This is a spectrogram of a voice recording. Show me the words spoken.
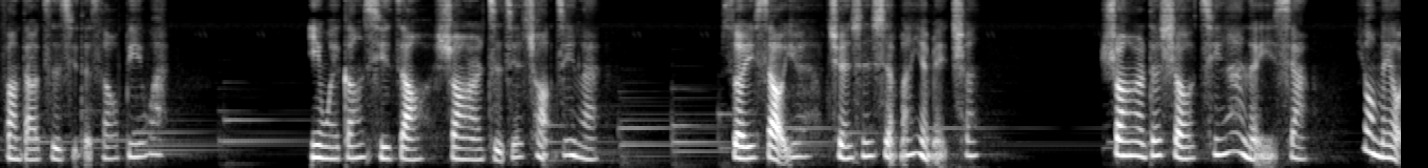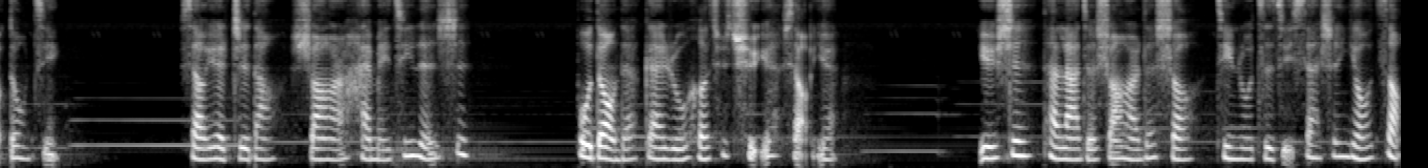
放到自己的骚逼外，因为刚洗澡，双儿直接闯进来，所以小月全身什么也没穿。双儿的手轻按了一下，又没有动静。小月知道双儿还没经人事。不懂得该如何去取悦小月，于是他拉着双儿的手进入自己下身游走，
